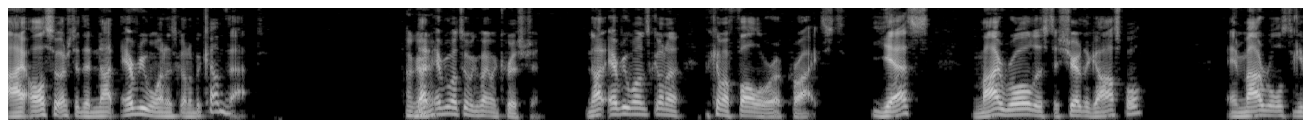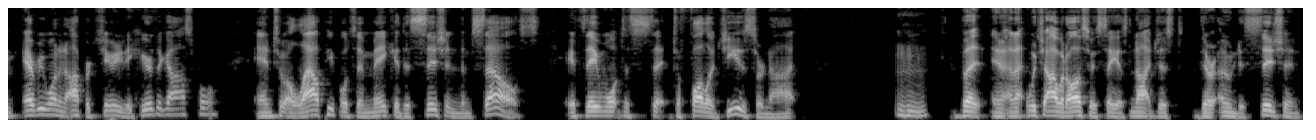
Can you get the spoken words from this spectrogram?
I also understand that not everyone is going to become that. Okay. Not everyone's going to become a Christian. Not everyone's going to become a follower of Christ. Yes, my role is to share the gospel, and my role is to give everyone an opportunity to hear the gospel and to allow people to make a decision themselves if they want to to follow Jesus or not. Hmm But and, and I- which I would also say is not just their own decision,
